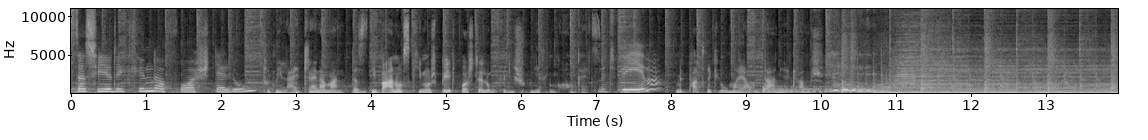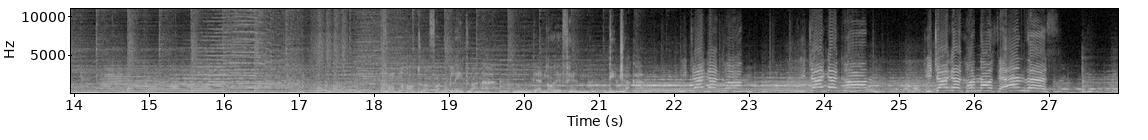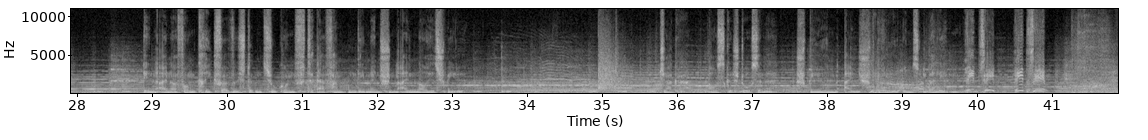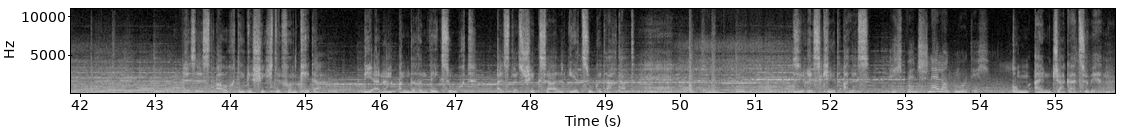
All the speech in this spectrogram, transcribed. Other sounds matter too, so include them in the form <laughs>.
Ist das hier die Kindervorstellung? Tut mir leid, kleiner Mann. Das ist die Bahnhofskino-Spätvorstellung für die schmierigen Onkels. Mit wem? Mit Patrick Lohmeier und Daniel Gramsch. Vom Autor von Blade Runner. Nun der neue Film Die Jugger. Die Jagger kommen! Die Jagger kommen! Die Jagger kommen aus Kansas! In einer vom Krieg verwüsteten Zukunft erfanden die Menschen ein neues Spiel. Jugger, Ausgestoßene, spielen ein Spiel ums Überleben. Heb's ihm! Heb's ihm! Es ist auch die Geschichte von Kidda, die einen anderen Weg sucht, als das Schicksal ihr zugedacht hat. Sie riskiert alles, Ich bin schnell und mutig. um ein Jugger zu werden.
